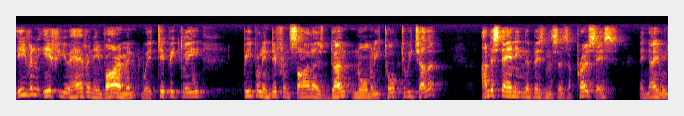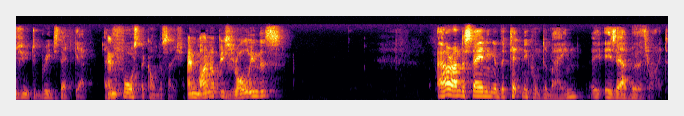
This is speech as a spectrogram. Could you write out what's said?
Even if you have an environment where typically people in different silos don't normally talk to each other, understanding the business as a process enables you to bridge that gap and, And- force the conversation. And MineRP's role in this? Our understanding of the technical domain is our birthright.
